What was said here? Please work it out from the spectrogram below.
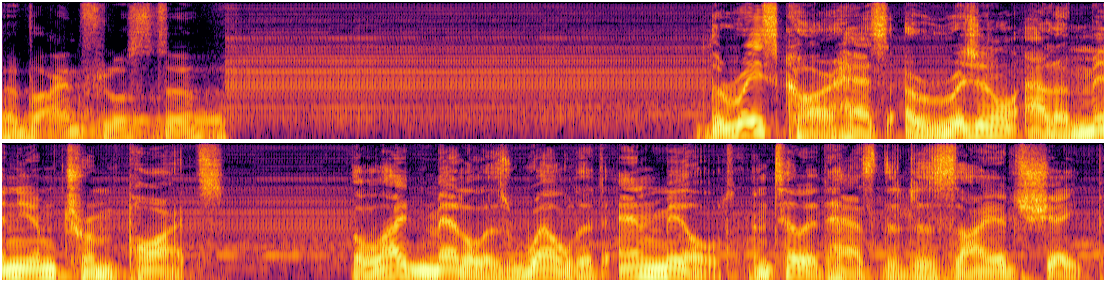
äh, beeinflusste. The race car has original aluminium trim parts. The light metal is welded and milled until it has the desired shape.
